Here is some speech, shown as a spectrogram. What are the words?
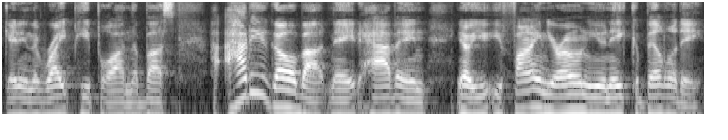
getting the right people on the bus. How do you go about Nate having you know you, you find your own unique ability?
